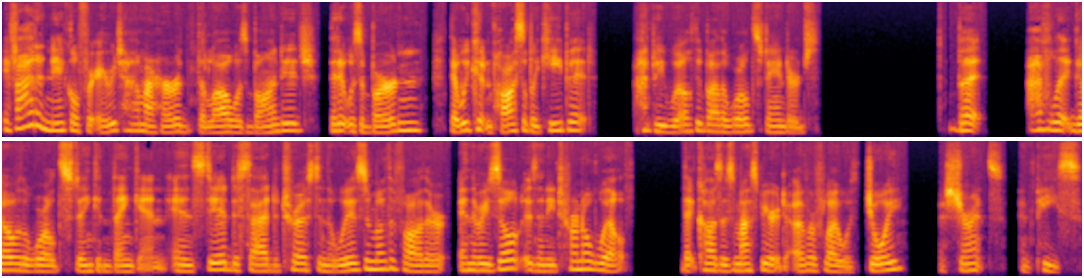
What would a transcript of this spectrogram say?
If I had a nickel for every time I heard that the law was bondage, that it was a burden, that we couldn't possibly keep it, I'd be wealthy by the world's standards. But I've let go of the world's stinking thinking and instead decided to trust in the wisdom of the Father, and the result is an eternal wealth that causes my spirit to overflow with joy, assurance, and peace.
